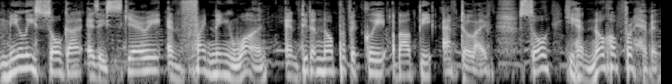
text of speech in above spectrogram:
merely saw God as a scary and frightening one and didn't know perfectly about the afterlife, so he had no hope for heaven.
